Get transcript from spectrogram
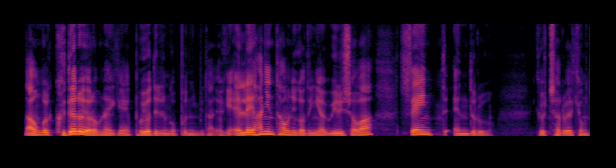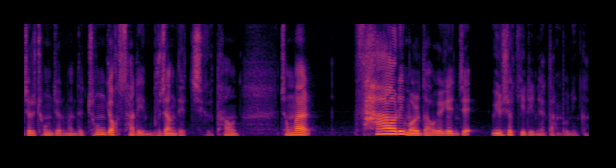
나온 걸 그대로 여러분에게 보여드리는 것뿐입니다. 여기 LA 한인타운이거든요. 윌셔와 세인트 앤드루 교차로에 경찰이 총재를 만든 총격 살인 무장 대치 그 타운 정말 사흘이 멀다 하고 여기 이제 윌셔 길이네 딱 보니까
